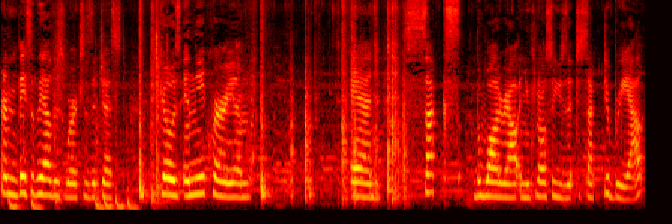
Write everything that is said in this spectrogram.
and basically how this works is it just goes in the aquarium and sucks the water out, and you can also use it to suck debris out.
